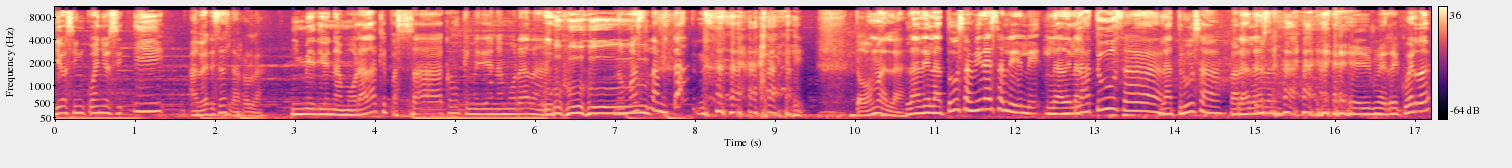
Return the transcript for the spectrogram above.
Llevo cinco años y A ver, esa es la rola. Y medio enamorada, ¿qué pasa? ¿Cómo que medio enamorada? Uh. ¿Nomás la mitad? Tómala. La de la tusa, mira esa, le- le- la de la... La tusa. La truza, para La la truza. Me recuerda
